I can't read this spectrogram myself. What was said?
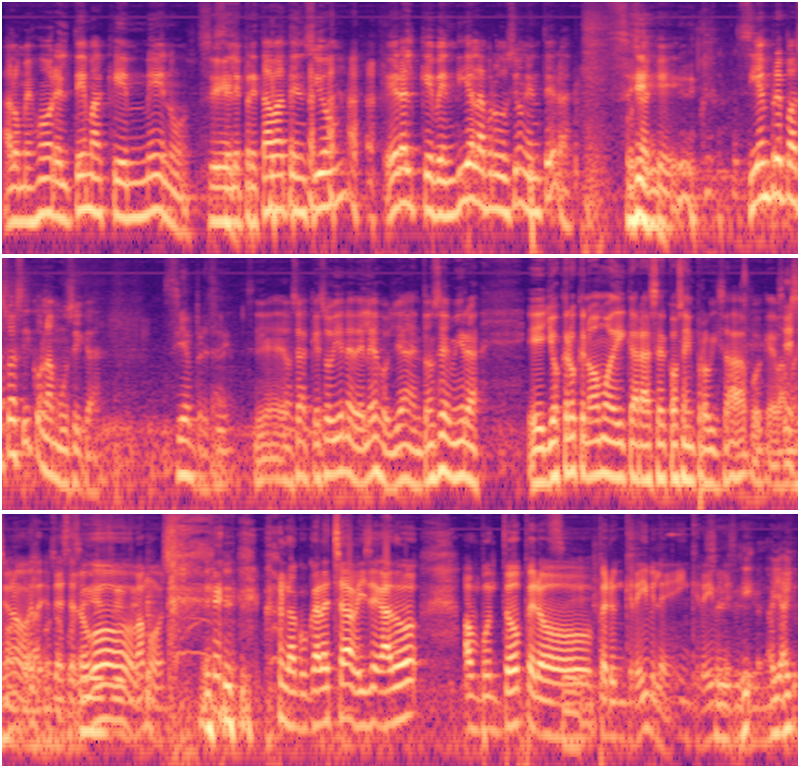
a lo mejor el tema que menos se le prestaba atención era el que vendía la producción entera. O sea que siempre pasó así con la música. Siempre, sí. sí. O sea que eso viene de lejos ya. Entonces, mira, eh, yo creo que no vamos a dedicar a hacer cosas improvisadas porque vamos sí, sí, no, desde luego, vamos, con la cucaracha habéis llegado a un punto, pero, pero increíble, increíble. hay,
